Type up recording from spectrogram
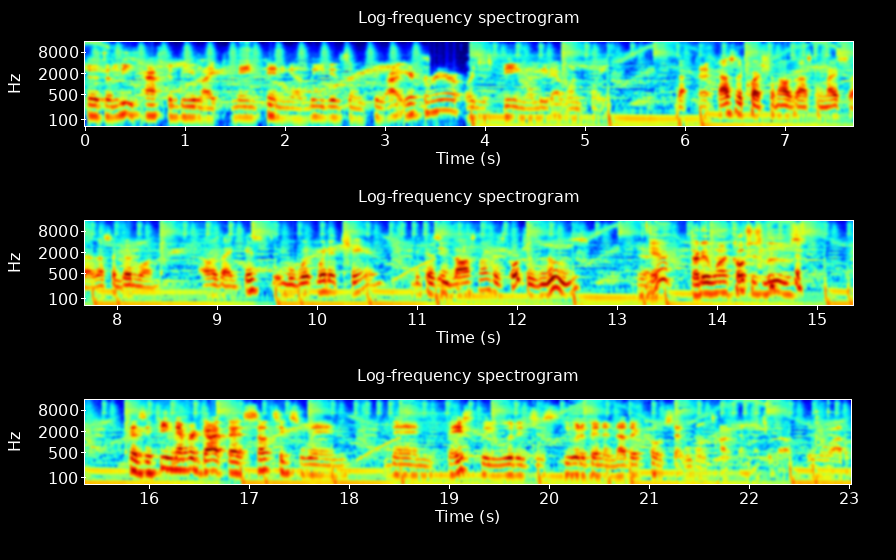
Does elite have to be like maintaining elitism throughout your career, or just being elite at one point? That, that's the question I was asking myself. That's a good one. I was like, is would, would it change because he Yeah. lost now? Because coaches lose. yeah, 31 coaches lose. Because if he never got that Celtics win, then basically would have just he would have been another coach that we don't talk that much about. There's a lot of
